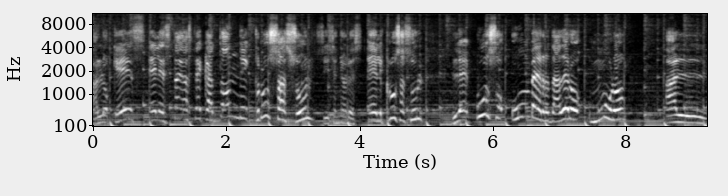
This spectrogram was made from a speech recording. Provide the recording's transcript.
a lo que es el Estadio Azteca, donde Cruz Azul, sí señores, el Cruz Azul le puso un verdadero muro al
